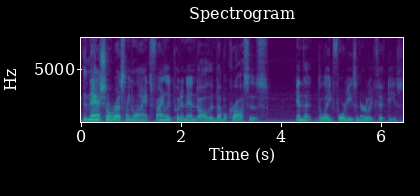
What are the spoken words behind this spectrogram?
the National Wrestling Alliance finally put an end to all the double crosses in the, the late 40s and early 50s.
